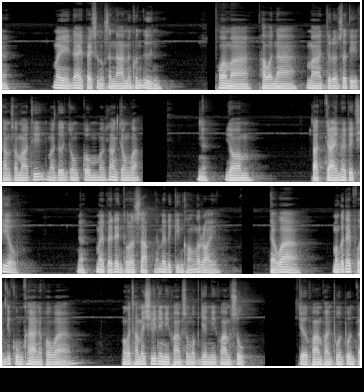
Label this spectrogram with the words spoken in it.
นะไม่ได้ไปสนุกสนานเหมือนคนอื่นเพราะมาภาวนามาเจริญสติทำสมาธิมาเดินจงกรมมาสร้างจังหวะนะยอม ตัดใจไม่ไปเที่ยวนะไม่ไปเล่นโทรศัพท์นะไม่ไปกินของอร่อย แต่ว่ามันก็ได้ผลที่คุ้มค่านะเพราะว่ามันก็ทำให้ชีวิตมีความสงบเย็นมีความสุข เจอความผันผวนปูนแปล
